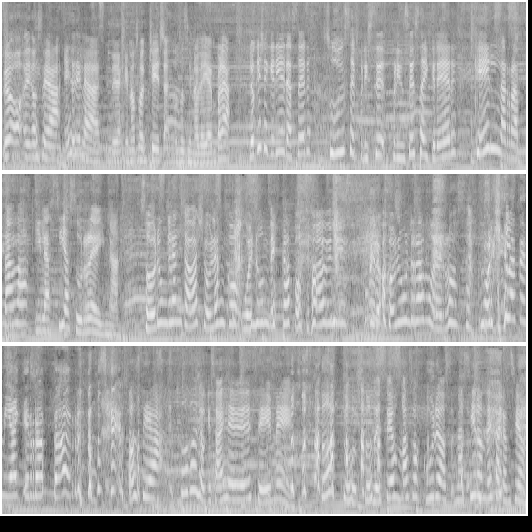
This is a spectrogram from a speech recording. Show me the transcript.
No, eh, o sea, es de las, de las que no son chetas, no sé si no leían. Pará, lo que ella quería era ser su dulce princesa y creer que él la raptaba y la hacía su reina. Sobre un gran caballo blanco o en un descapotable, pero con un ramo de rosas. ¿Por qué la tenía que raptar? No sé. O sea, todo lo que sabes de BDSM, todos tu- tus deseos más oscuros nacieron de esta canción.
